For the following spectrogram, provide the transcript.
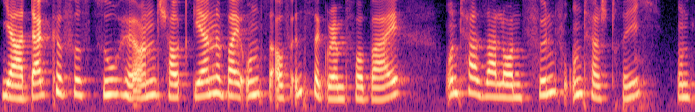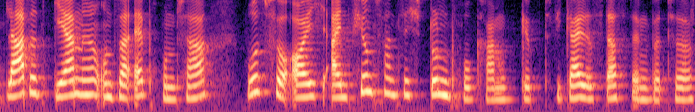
Ja, danke fürs Zuhören. Schaut gerne bei uns auf Instagram vorbei unter Salon 5 unterstrich und ladet gerne unser App runter, wo es für euch ein 24-Stunden-Programm gibt. Wie geil ist das denn bitte?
